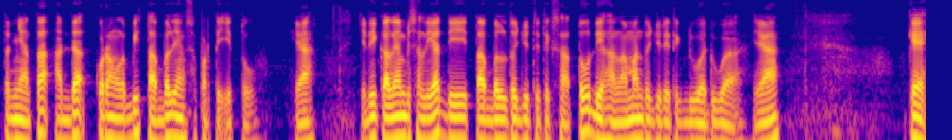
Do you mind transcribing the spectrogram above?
ternyata ada kurang lebih tabel yang seperti itu ya. Jadi kalian bisa lihat di tabel 7.1 di halaman 7.22 ya. Oke,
